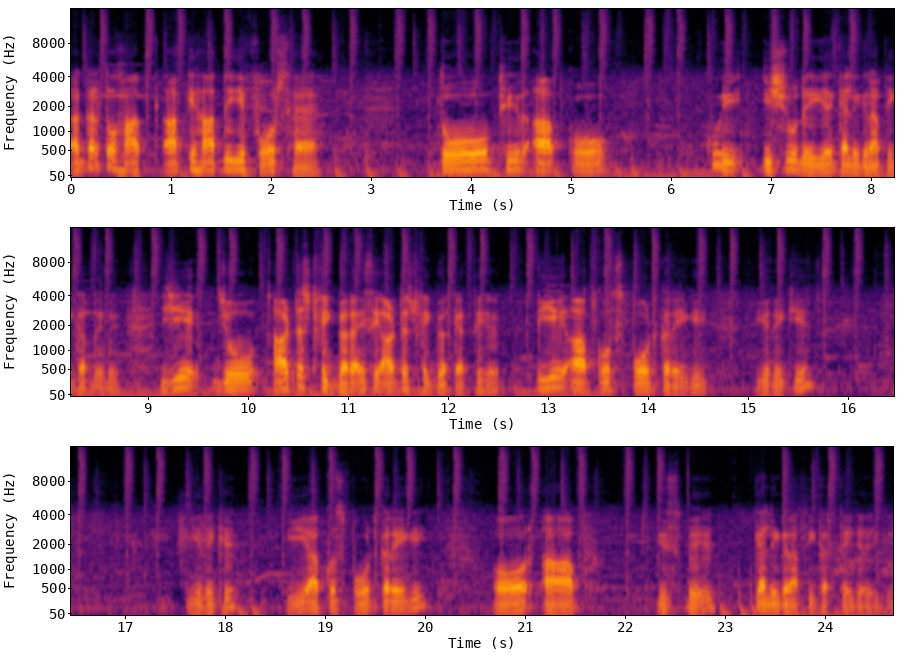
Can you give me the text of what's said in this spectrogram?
अगर तो हाथ, आपके हाथ में ये फोर्स है तो फिर आपको कोई इशू नहीं है कैलीग्राफी करने में। ये जो आर्टिस्ट फिगर है, इसे आर्टिस्ट फिगर कहते हैं, ये आपको सपोर्ट करेगी। ये देखिए ये देखिए, ये आपको सपोर्ट करेगी और आप इसमें कैलीग्राफी करते जाएँगे।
